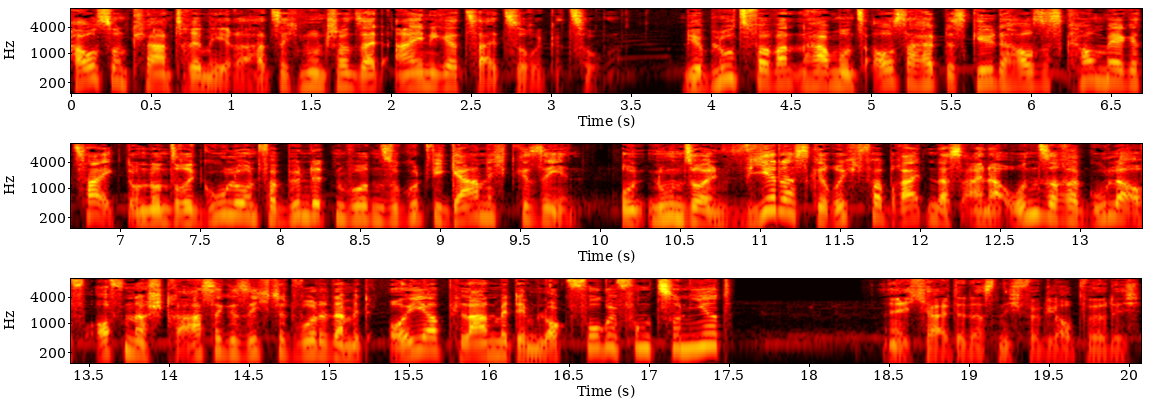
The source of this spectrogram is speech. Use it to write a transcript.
Haus und Clan Tremere hat sich nun schon seit einiger Zeit zurückgezogen. Wir Blutsverwandten haben uns außerhalb des Gildehauses kaum mehr gezeigt und unsere Gule und Verbündeten wurden so gut wie gar nicht gesehen. Und nun sollen wir das Gerücht verbreiten, dass einer unserer Gule auf offener Straße gesichtet wurde, damit euer Plan mit dem Lockvogel funktioniert? Ich halte das nicht für glaubwürdig.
